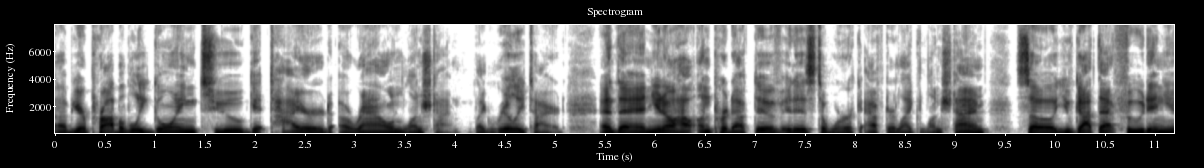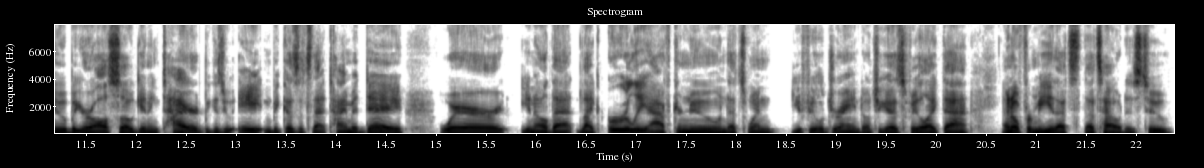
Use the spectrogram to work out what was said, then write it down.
uh, you're probably going to get tired around lunchtime, like really tired. And then you know how unproductive it is to work after like lunchtime. So you've got that food in you, but you're also getting tired because you ate and because it's that time of day where, you know, that like early afternoon, that's when you feel drained. Don't you guys feel like that? I know for me, that's that's how it is too.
